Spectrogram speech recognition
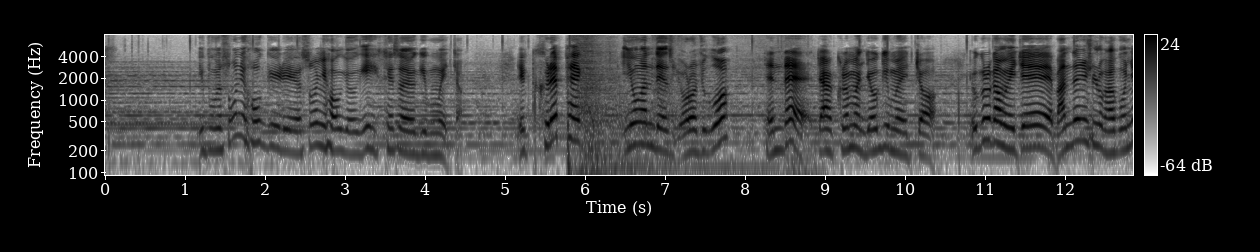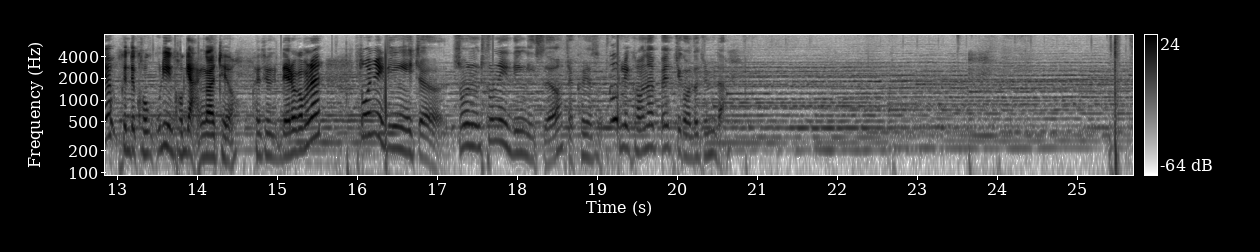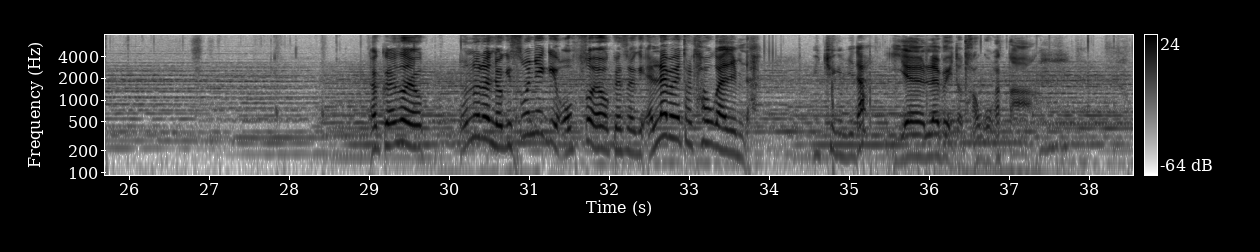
이 보면 소니 허기이에요. 소니 허기 여기. 그래서 여기 보면 있죠. 이 그래픽 이용한 데에서 열어주고 되는데 자 그러면 여기 뭐 있죠. 여기로 가면 이제 만드는 실로 가거든요. 근데 거, 우린 거기 안 가도 그래서 여기 내려가면은 소닉 링이 있죠. 소, 소닉 링이 있어요. 자 그래서 클릭하면 배지가 얻어집니다. 자 그래서 여, 오늘은 여기 소닉이 없어요. 그래서 여기 엘리베이터를 타고 가야 됩니다. 2층입니다. 이 엘리베이터 타고 갔다.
